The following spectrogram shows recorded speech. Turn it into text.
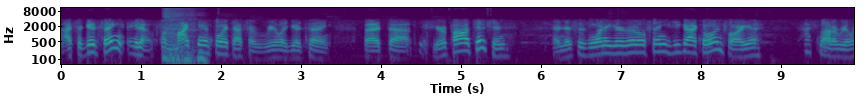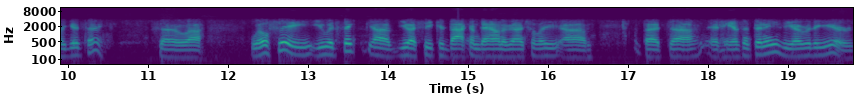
That's a good thing. You know, from my standpoint, that's a really good thing. But uh, if you're a politician and this is one of your little things you got going for you, that's not a really good thing. So uh, we'll see. You would think uh, USC could back them down eventually, uh, but uh, it hasn't been easy over the years.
